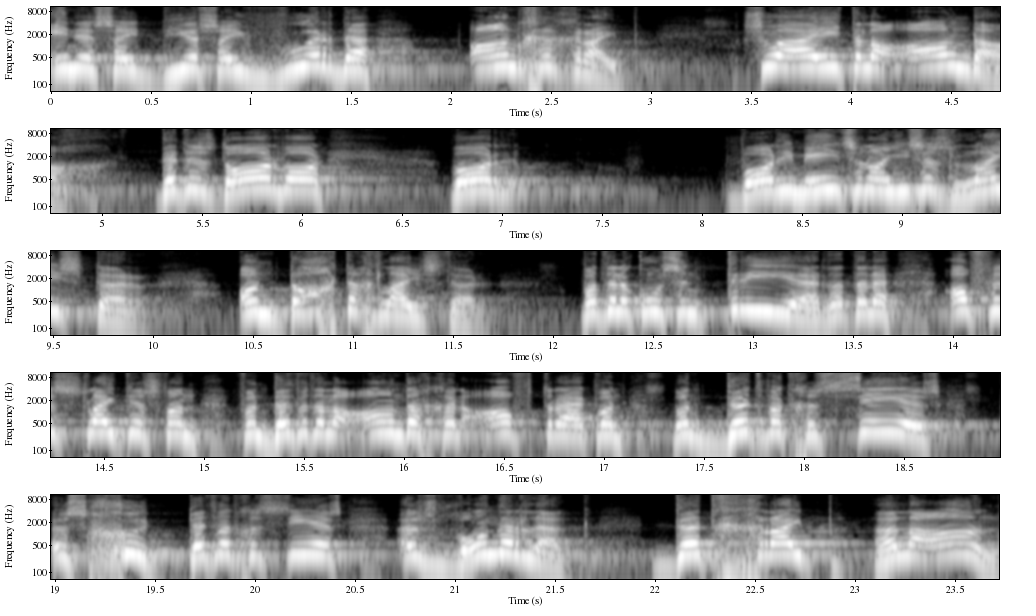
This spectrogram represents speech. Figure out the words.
en is hy deur sy woorde aangegryp. So hy het hulle aandag. Dit is daar waar waar waar die mense na Jesus luister, aandagtig luister wat hulle konsentreer, dat hulle afgesluit is van van dit wat hulle aandag kan aftrek want want dit wat gesê is is goed. Dit wat gesê is is wonderlik. Dit gryp hulle aan.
